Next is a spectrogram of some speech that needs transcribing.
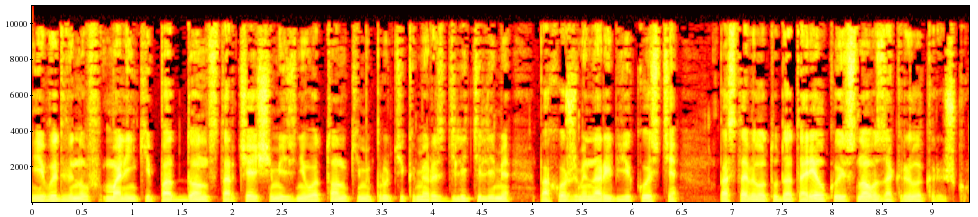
и, выдвинув маленький поддон с торчащими из него тонкими прутиками-разделителями, похожими на рыбьи кости, поставила туда тарелку и снова закрыла крышку.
